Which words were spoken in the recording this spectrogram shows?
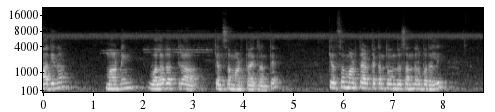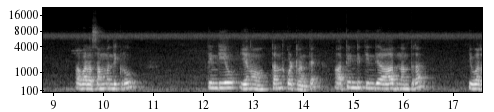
ಆ ದಿನ ಮಾರ್ನಿಂಗ್ ಹೊಲದ ಹತ್ರ ಕೆಲಸ ಮಾಡ್ತಾಯಿದ್ರಂತೆ ಕೆಲಸ ಮಾಡ್ತಾ ಇರ್ತಕ್ಕಂಥ ಒಂದು ಸಂದರ್ಭದಲ್ಲಿ ಅವರ ಸಂಬಂಧಿಕರು ತಿಂಡಿಯೋ ಏನೋ ತಂದು ಕೊಟ್ರಂತೆ. ಆ ತಿಂಡಿ ತಿಂದಿ ಆದ ನಂತರ ಇವರ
